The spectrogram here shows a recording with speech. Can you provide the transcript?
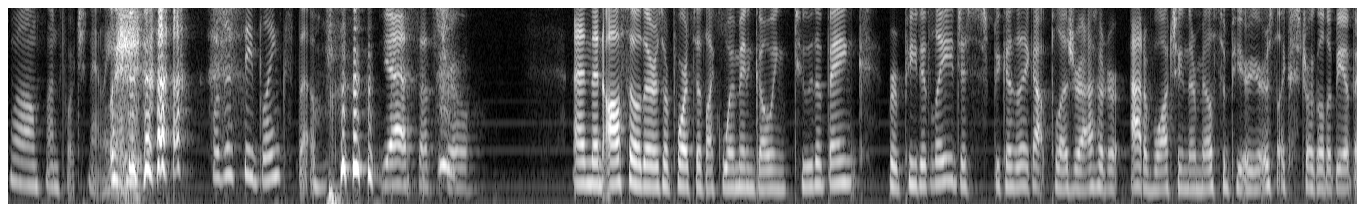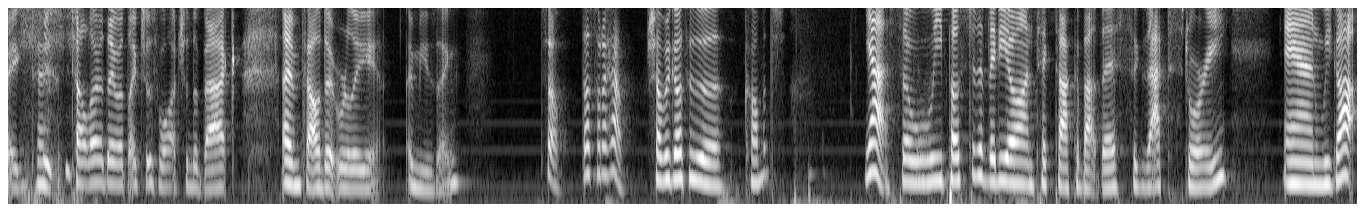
Well, unfortunately. We'll just see blanks though. yes, that's true. And then also there's reports of like women going to the bank repeatedly just because they got pleasure out of, out of watching their male superiors like struggle to be a bank t- teller. They would like just watch in the back and found it really amusing. So that's what I have. Shall we go through the comments? Yeah, so we posted a video on TikTok about this exact story, and we got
